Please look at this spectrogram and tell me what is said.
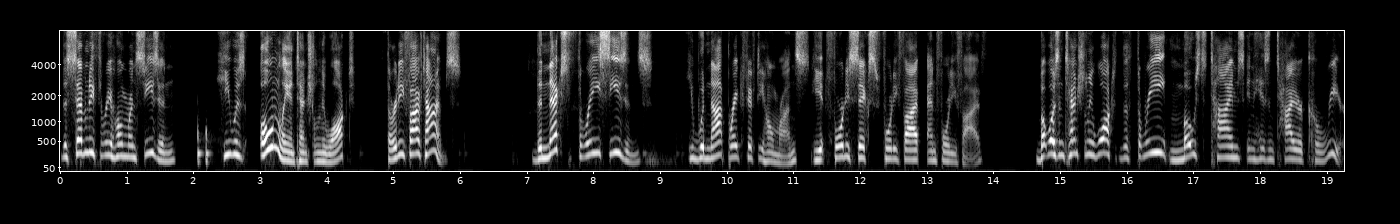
the 73 home run season, he was only intentionally walked 35 times. The next three seasons, he would not break 50 home runs. He hit 46, 45, and 45, but was intentionally walked the three most times in his entire career.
